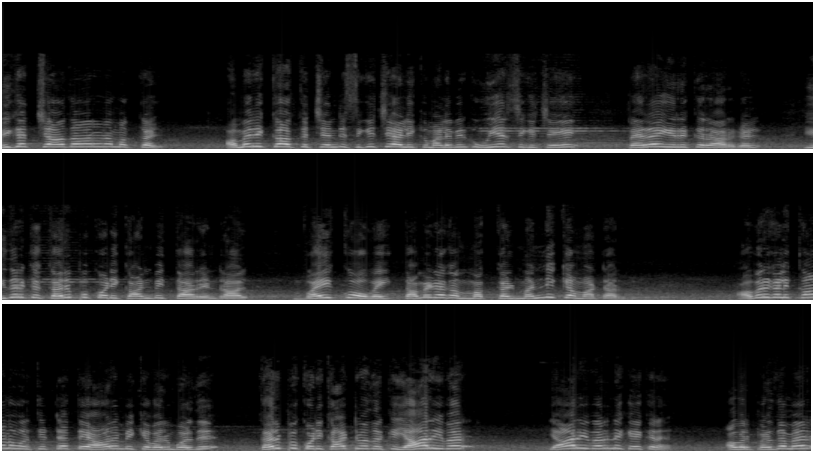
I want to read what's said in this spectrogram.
மிகச் சாதாரண மக்கள் அமெரிக்காவுக்கு சென்று சிகிச்சை அளிக்கும் அளவிற்கு உயர் சிகிச்சையை பெற இருக்கிறார்கள். இதற்கு கருப்பு கொடி காண்பித்தார் என்றால் வைகோவை தமிழக மக்கள் மன்னிக்க மாட்டார்கள். அவர்களுக்கான ஒரு திட்டத்தை ஆரம்பிக்க வரும்பொழுது கருப்பு கொடி காட்டுவதற்கு யார் இவர்? யார் இவர்னு கேட்குறேன் அவர் பிரதமர்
